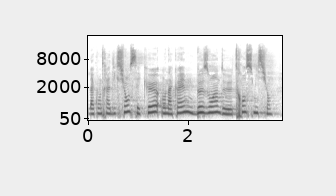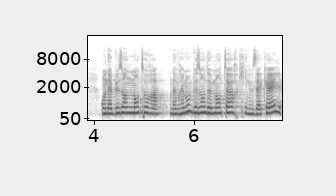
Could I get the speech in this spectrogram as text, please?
la contradiction, c'est que on a quand même besoin de transmission. On a besoin de mentorat. On a vraiment besoin de mentors qui nous accueillent,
